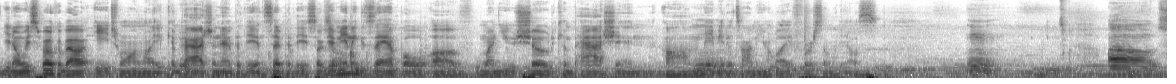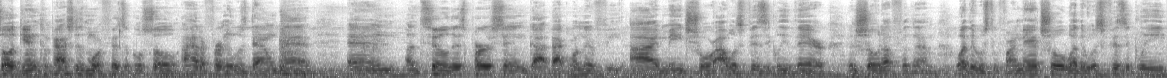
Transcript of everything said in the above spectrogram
you know, we spoke about each one, like compassion, empathy, and sympathy. So, give me an example of when you showed compassion, um, maybe at a time in your life for somebody else. Uh, so again, compassion is more physical. So I had a friend who was down bad, and until this person got back on their feet, I made sure I was physically there and showed up for them. Whether it was through financial, whether it was physically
